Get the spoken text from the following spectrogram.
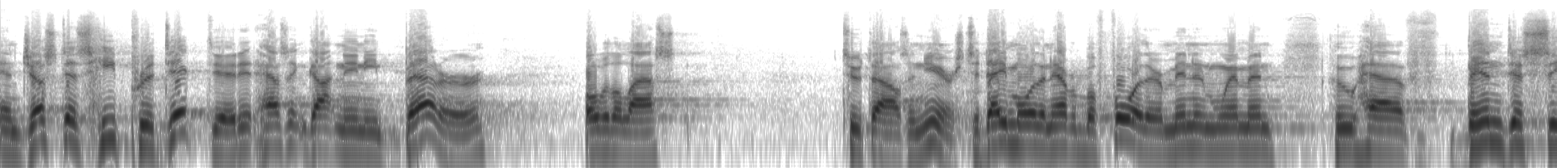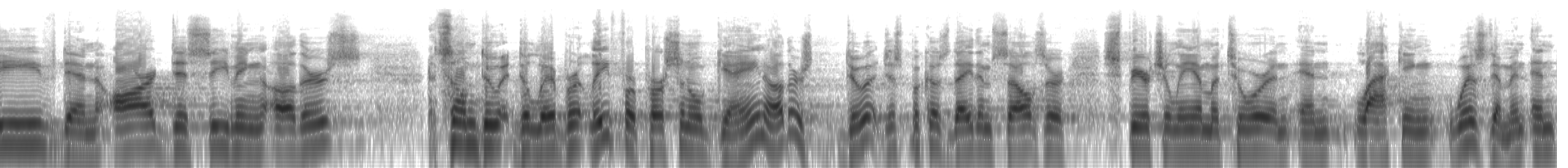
And just as he predicted, it hasn't gotten any better over the last 2,000 years. Today, more than ever before, there are men and women who have been deceived and are deceiving others. Some do it deliberately for personal gain, others do it just because they themselves are spiritually immature and, and lacking wisdom. And, and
